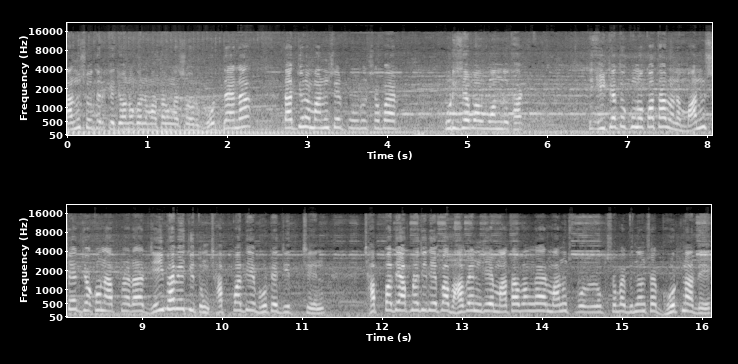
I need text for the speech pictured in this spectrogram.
মানুষ ওদেরকে জনগণের মাথাভাঙা শহর ভোট দেয় না। তার জন্য মানুষের পৌরসভার পরিষেবাও বন্ধ থাকে। এইটা তো কোনো কথা হলো না। মানুষের যখন আপনারা যেইভাবে জিতুন, ছাপ্পা দিয়ে ভোটে জিতছেন, ছাপ্পা দিয়ে আপনারা যদি এবার ভাবেন যে মাথাভাঙ্গার মানুষ লোকসভা, বিধানসভায় ভোট না দেখ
